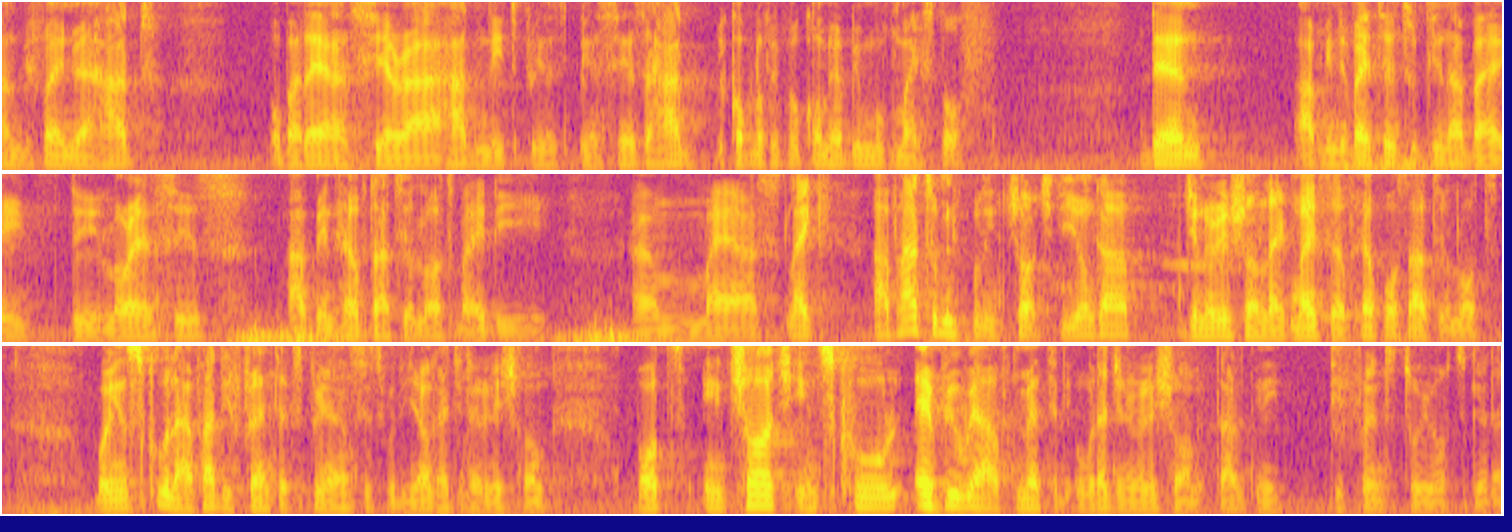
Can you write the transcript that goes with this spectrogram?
And before I knew I had Obadiah and Sierra, I had Nate Pinsins, I had a couple of people come help me move my stuff. Then I've been invited to dinner by the Lawrences. I've been helped out a lot by the um, Myers. Like, I've had so many people in church, the younger generation like myself, help us out a lot. But in school, I've had different experiences with the younger generation. But in church, in school, everywhere I've met the older generation, it has been a different story altogether.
